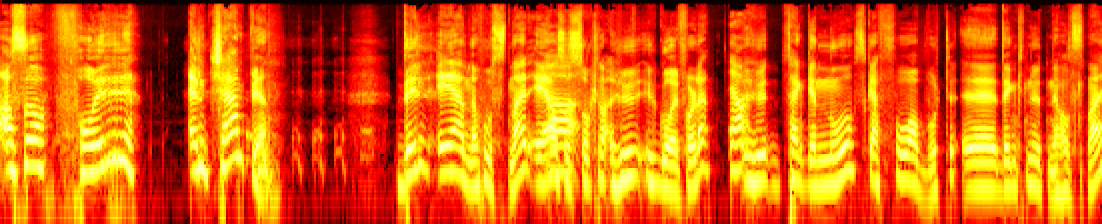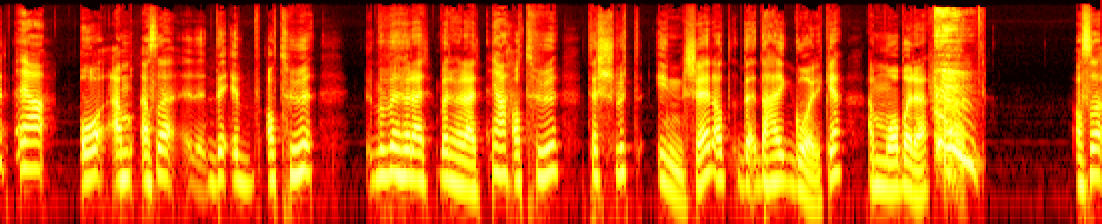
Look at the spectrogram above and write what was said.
Altså, for en champion! Den ene hosten her er Ja. altså så kna... Hun, hun går for det. Ja. Hun tenker nå skal jeg få bort uh, den knuten i halsen her. Ja, Og altså det, At hun Bare hør her. Bare hør her. Ja. At hun til slutt innser at det, det her går ikke. Jeg må bare Altså,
